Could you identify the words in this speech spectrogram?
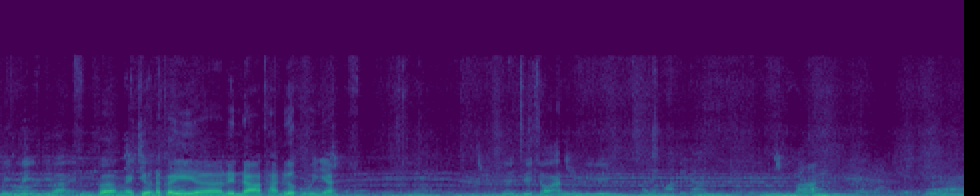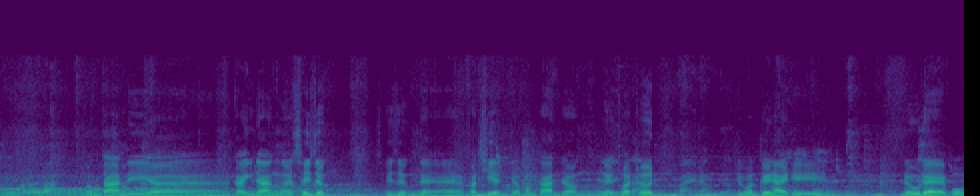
mịn mịn như vậy. Vâng ngày trước là cây uh, lên đá thả nước quý vị nhé chưa cho ăn một cái gì. Bóng tàn thì các anh đang xây dựng xây dựng để phát triển cho bóng tàn cho nghệ thuật hơn. Chứ còn cây này thì nếu để bộ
